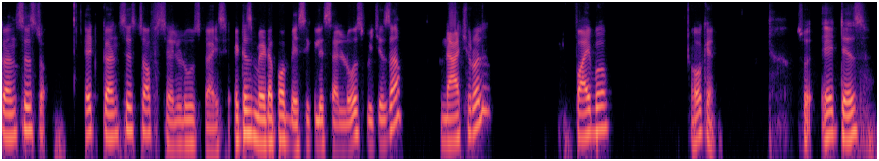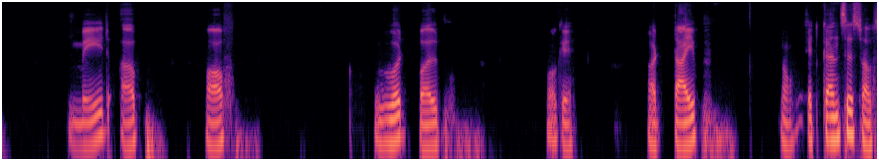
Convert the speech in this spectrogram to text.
consists it consists of cellulose guys. It is made up of basically cellulose which is a natural fiber. Okay. So it is made up of wood pulp. Okay. A type no it consists of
